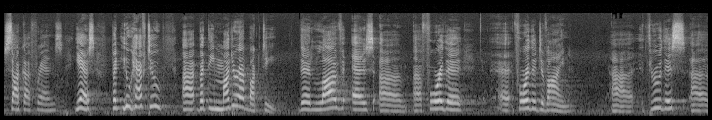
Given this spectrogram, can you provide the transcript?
Saka, friends. Yes, but you have to, uh, but the Madhura Bhakti, the love as uh, uh, for, the, uh, for the divine, uh, through this uh,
